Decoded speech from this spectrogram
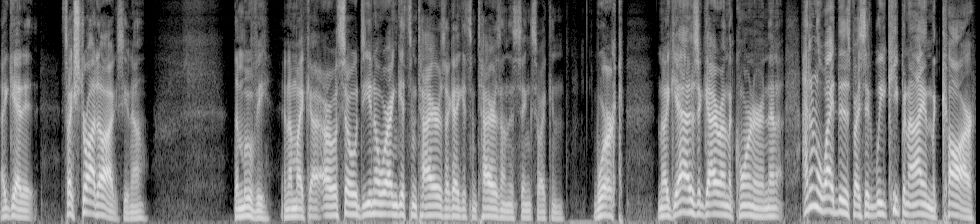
I get it. It's like Straw Dogs, you know, the movie. And I'm like, uh, oh, so do you know where I can get some tires? I got to get some tires on this thing so I can work. And like, yeah, there's a guy around the corner. And then I, I don't know why I did this, but I said, you keep an eye on the car?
